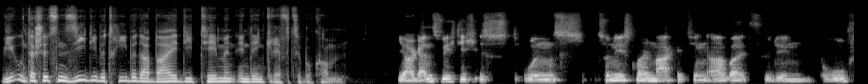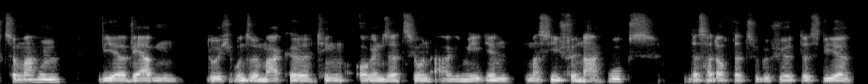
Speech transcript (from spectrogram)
Wie unterstützen Sie die Betriebe dabei, die Themen in den Griff zu bekommen? Ja, ganz wichtig ist uns zunächst mal Marketingarbeit für den Beruf zu machen. Wir werben durch unsere Marketingorganisation AG Medien massiv für Nachwuchs. Das hat auch dazu geführt, dass wir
